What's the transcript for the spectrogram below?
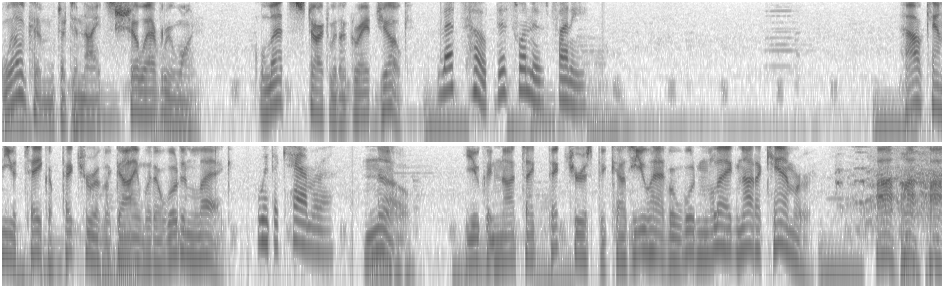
Welcome to tonight's show everyone. Let's start with a great joke. Let's hope this one is funny. How can you take a picture of a guy with a wooden leg? With a camera. No. You cannot take pictures because you have a wooden leg, not a camera. Ha ha ha.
